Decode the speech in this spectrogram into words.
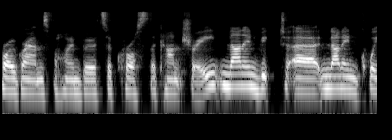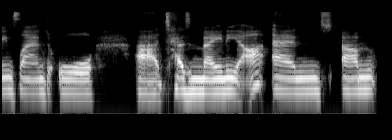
programs for home births across the country, none in Vict- uh, none in Queensland or uh, Tasmania. And um,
